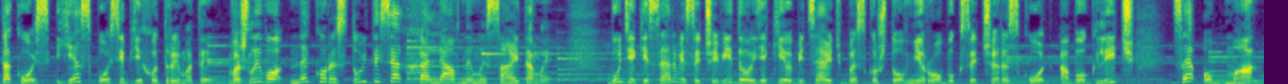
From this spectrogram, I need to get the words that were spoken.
Так ось є спосіб їх отримати. Важливо, не користуйтеся халявними сайтами. Будь-які сервіси чи відео, які обіцяють безкоштовні робукси через код або гліч, це обман.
